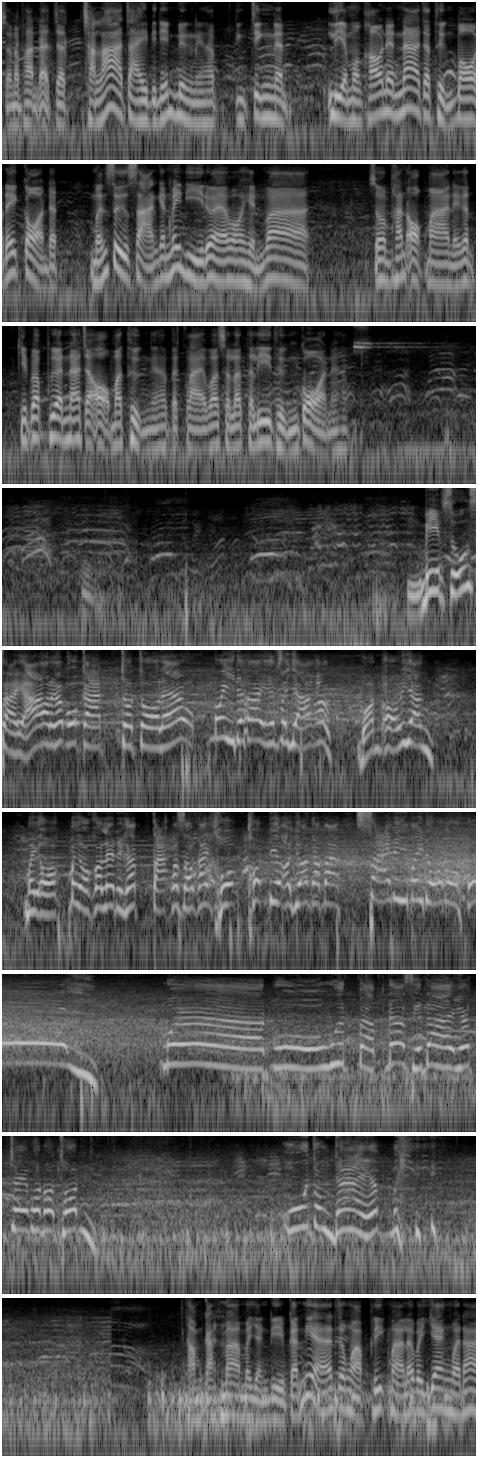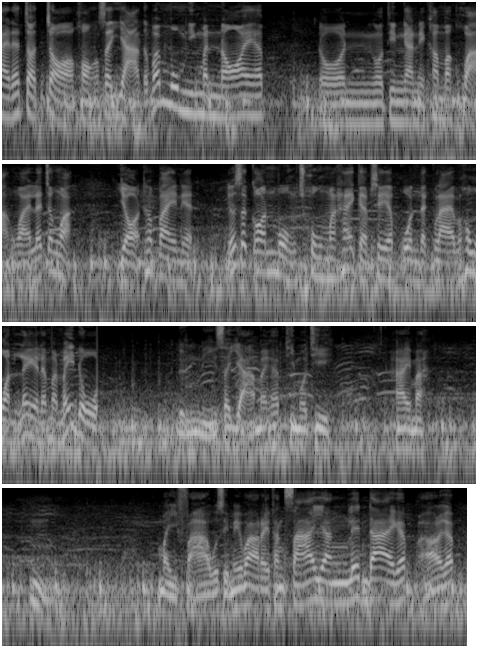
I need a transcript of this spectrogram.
ชนพัฒน์อาจจะชะล่าใจไปนิดนึงนะครับ จริงๆเนี่ยเหลี่ยมของเขาเนี่ยน่าจะถึงบอลได้ก่อน แต่เหมือนสื่อสารกันไม่ดีด้วยครับพอเห็นว่าชนพัฒน์ออกมาเนี่ยก็คิดว่าเพื่อนน่าจะออกมาถึงนะครับ แต่กลายว่าสลัตเทอรี่ถึงก่อนนะครับบีบสูงใส่เอาละครับ โอกาสจ่อๆแล้วไม่ได้ครับสยามเอ้าบอลออกหรือยังไม่ออกไม่ออกก็เล่นเลยครับตักมาเสาไกลโคคนเดียวเอาย้อนกลับมาซ้ายดีไม่โดนโอ้โห ยมาโอ้วืดแบบน่าเสียดายครับชัยพลอดทนโอ้ต้องได้ครับทำการบ้ามาอย่างดีกันเนี่ยจังหวะพลิกมาแล้วไปแย่งมาได้แล้วจ่อๆของสยามแต่ว่ามุมยิงมันน้อยครับ โดนโงตินงันเนี่ยเข้ามาขวางไว้แล้วจังหวะหยอดเข้าไปเนี่ยยศกรมงชงมาให้กับชัยพลแต่กลายว่าวันเล่แล้วมันไม่โดนดึงหนีสยามไหมครับทีโมธีให้มาอืม ไม่ฟาวสิไม่ว่าอะไรทางซ้ายยังเล่นได้ครับเอาละครับ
